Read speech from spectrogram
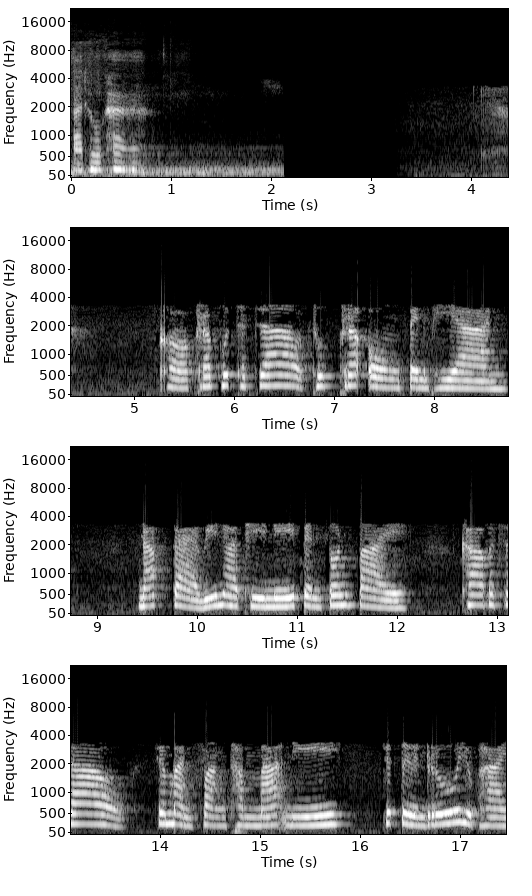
สาธุค่ะ ขอพระพุทธเจ้าทุกพระองค์เป็นพยาน นับแต่วินาทีนี้เป็นต้นไป ข้าพเจ้าจะหมั่นฟังธรรมะนี้ จะตื่นรู้อยู่ภาย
